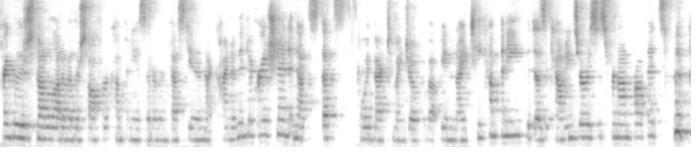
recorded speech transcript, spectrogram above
frankly there's just not a lot of other software companies that are investing in that kind of integration and that's that's going back to my joke about being an IT company that does accounting services for nonprofits.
